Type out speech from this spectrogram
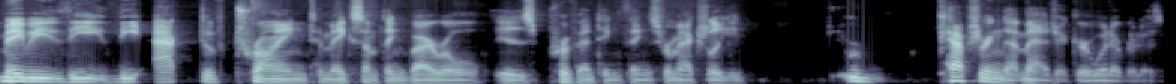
maybe the the act of trying to make something viral is preventing things from actually r- capturing that magic or whatever it is.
